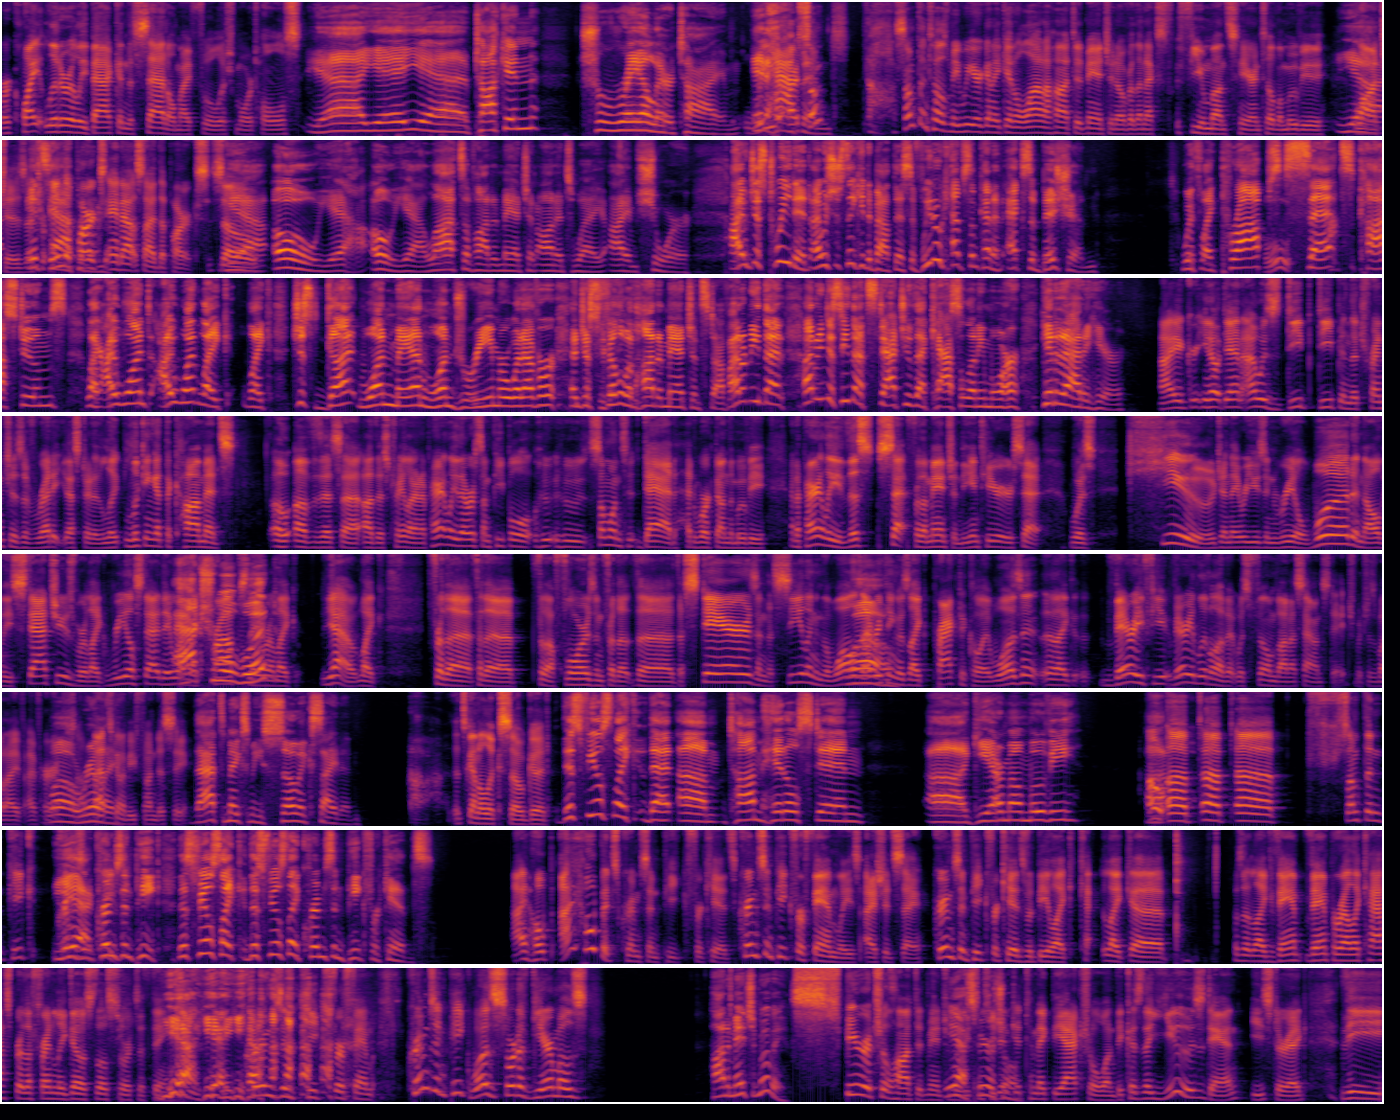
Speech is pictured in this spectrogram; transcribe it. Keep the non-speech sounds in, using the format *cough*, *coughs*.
We're quite literally back in the saddle, my foolish mortals. Yeah, yeah, yeah. Talking trailer time. We it happened. some- Ah, *sighs* Something tells me we are going to get a lot of Haunted Mansion over the next few months here until the movie Yeah, launches. it's in the parks and outside the parks. So yeah. Oh yeah. Oh yeah. Lots of haunted mansion on its way. I'm sure. I just tweeted. I was just thinking about this. If we don't have some kind of exhibition with like props, Ooh. sets, costumes, like I want, I want like like just gut one man, one dream or whatever, and just fill it with haunted mansion stuff. I don't need that. I don't need to see that statue of that castle anymore. Get it out of here. I agree. You know, Dan, I was deep, deep in the trenches of Reddit yesterday, look, looking at the comments of, of this uh, of this trailer, and apparently there were some people who, who someone's dad had worked on the movie, and apparently this set for the mansion, the interior set, was huge, and they were using real wood, and all these statues were like real stat. They were Actual like props, They wood? were like yeah, like for the for the for the floors and for the the the stairs and the ceiling and the walls Whoa. everything was like practical it wasn't uh, like very few very little of it was filmed on a soundstage which is what i've, I've heard Whoa, so really? that's going to be fun to see That makes me so excited. Oh, it's going to look so good This feels like that um Tom Hiddleston uh Guillermo movie. oh uh uh uh something peak yeah, Peak. Crimson Peak. This feels like this feels like Crimson Peak for kids. i hope i hope it's crimson peak for kids crimson peak for families i should say crimson peak for kids would be like like uh was it like Vamp- Vampirella, Casper the Friendly Ghost, those sorts of things? Yeah, yeah, yeah. Crimson *laughs* Peak for family. Crimson Peak was sort of Guillermo's Haunted Mansion movie. spiritual haunted mansion Yeah, movie since he spiritual. didn't get to make the actual one because they used Dan Easter egg the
